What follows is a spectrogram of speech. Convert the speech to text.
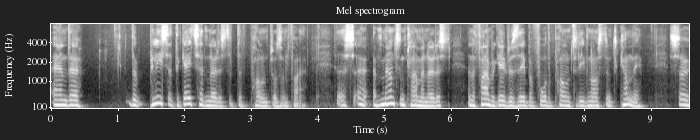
And uh, the police at the gates had noticed that the Parliament was on fire. A mountain climber noticed, and the fire brigade was there before the Parliament had even asked them to come there. So,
